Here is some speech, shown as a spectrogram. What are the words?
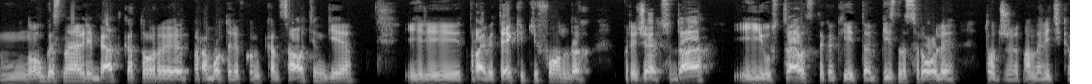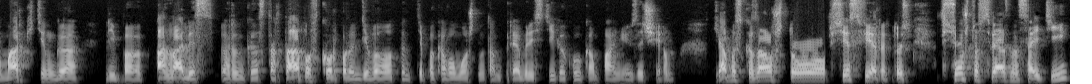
Много знаю ребят, которые поработали в каком-то консалтинге или private equity фондах, приезжают сюда и устраиваются на какие-то бизнес-роли, тот же аналитика маркетинга, либо анализ рынка стартапов, corporate development, типа кого можно там приобрести, какую компанию и зачем. Я бы сказал, что все сферы, то есть все, что связано с IT,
